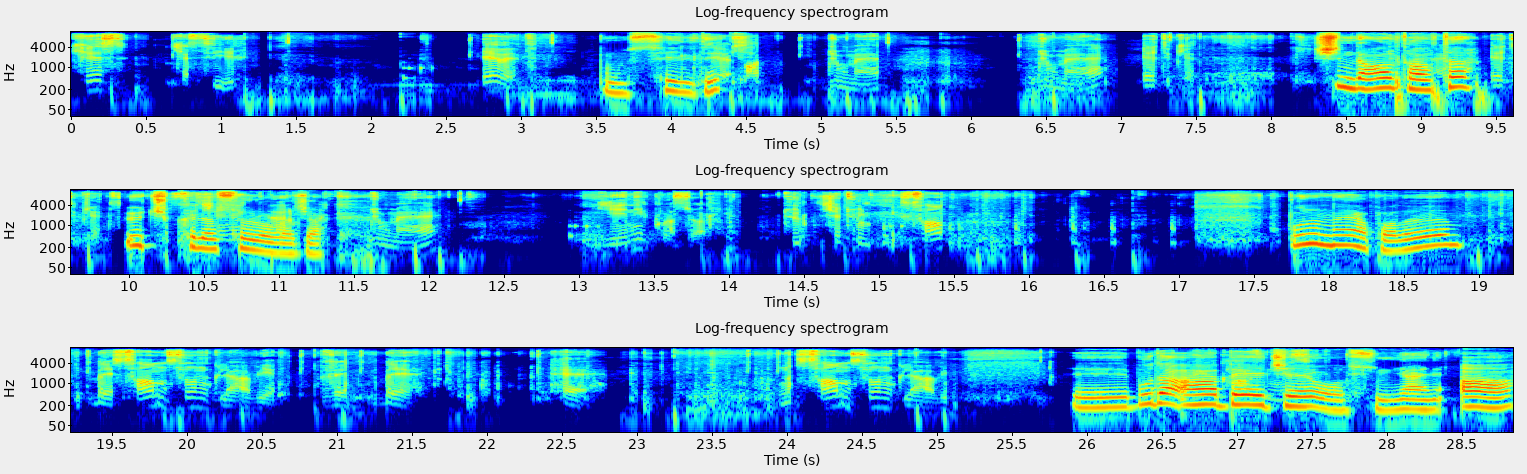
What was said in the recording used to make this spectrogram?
Kes. Kesil. Evet. Bunu sildik. A, düğme. Etiket. Şimdi alt alta Etiket. 3 klasör olacak. Düğme. Yeni klasör. Türkçe Türk. Sam Bunu ne yapalım? ve Samsung klavye. Ve B. H. Samsung klavye. Ee, bu da A, B, C olsun. Yani A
